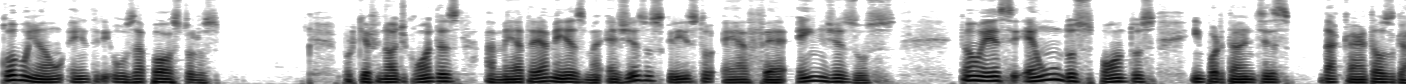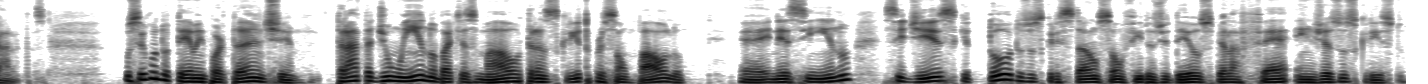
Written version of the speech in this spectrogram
comunhão entre os apóstolos porque afinal de contas a meta é a mesma, é Jesus Cristo, é a fé em Jesus. Então, esse é um dos pontos importantes da carta aos Gálatas. O segundo tema importante trata de um hino batismal transcrito por São Paulo. É, nesse hino se diz que todos os cristãos são filhos de Deus pela fé em Jesus Cristo,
